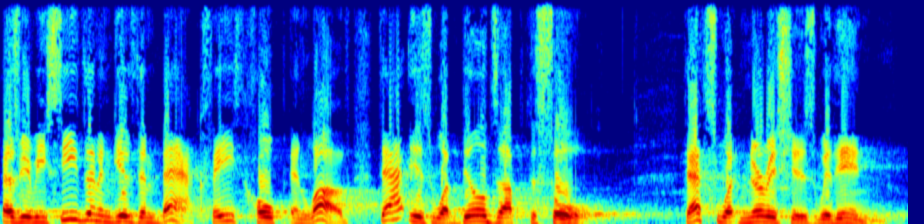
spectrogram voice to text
As we receive them and give them back faith, hope, and love that is what builds up the soul. That's what nourishes within.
